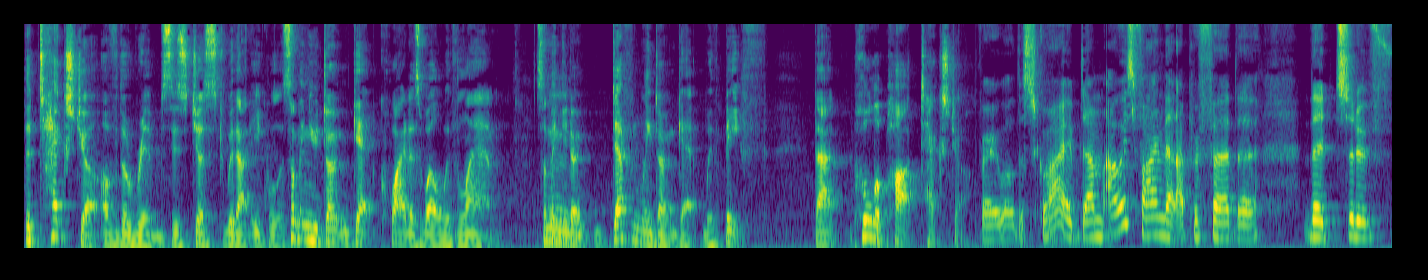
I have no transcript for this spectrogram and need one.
the texture of the ribs is just without equal. It's something you don't get quite as well with lamb. Something you don't definitely don't get with beef. That pull apart texture. Very well described. Um, I always find that I prefer the the sort of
